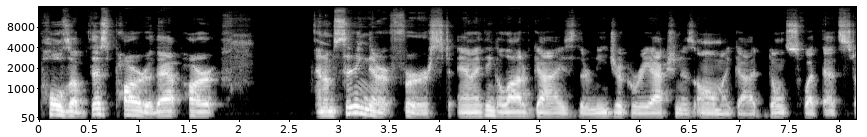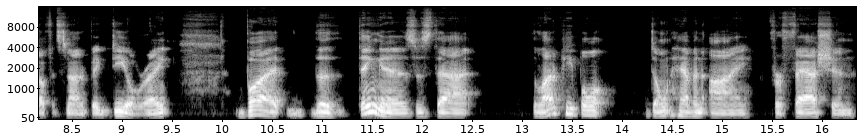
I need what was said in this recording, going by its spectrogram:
pulls up this part or that part. And I'm sitting there at first, and I think a lot of guys, their knee jerk reaction is, oh my God, don't sweat that stuff. It's not a big deal, right? But the thing is, is that a lot of people don't have an eye for fashion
